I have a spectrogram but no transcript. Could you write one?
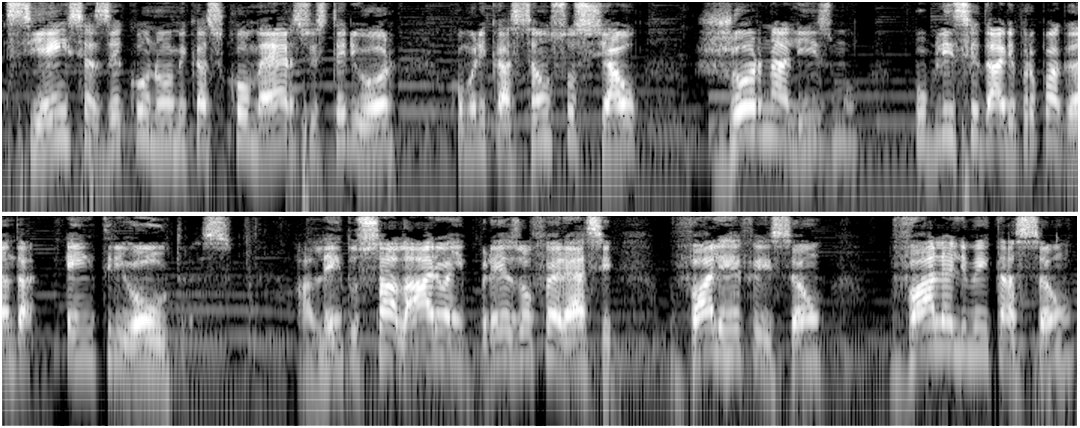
ciências econômicas, comércio exterior, comunicação social, jornalismo, publicidade e propaganda, entre outras. Além do salário, a empresa oferece vale refeição, vale alimentação,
